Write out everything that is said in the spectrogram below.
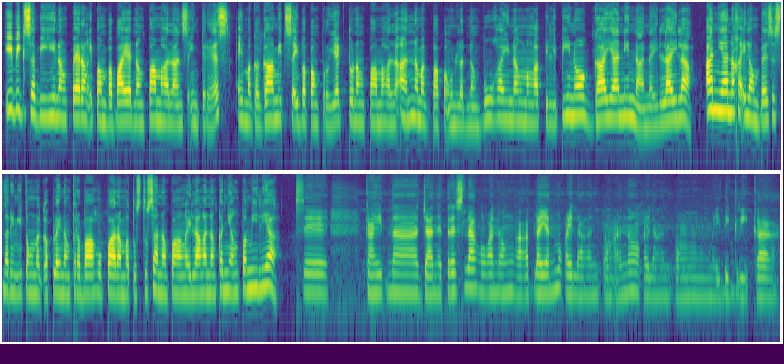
Ibig sabihin ng perang ipambabayad ng pamahalaan sa interes ay magagamit sa iba pang proyekto ng pamahalaan na magpapaunlad ng buhay ng mga Pilipino gaya ni Nanay Laila. Anya nakailang beses na rin itong nag-apply ng trabaho para matustusan ang pangangailangan ng kanyang pamilya. Kasi kahit na janitress lang o ano ang a-applyan mo, kailangan pang ano, kailangan pang may degree ka.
